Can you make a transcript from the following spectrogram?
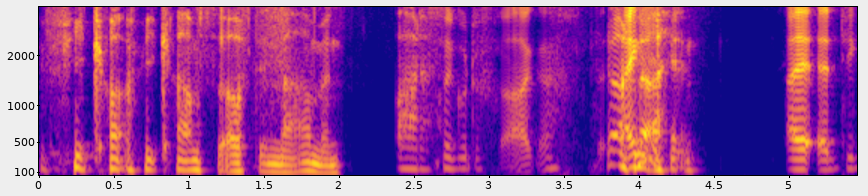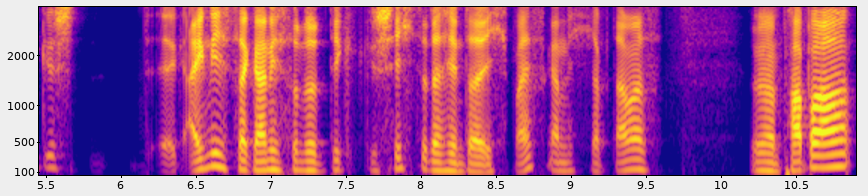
wie, kam, wie kamst du auf den Namen? Oh, das ist eine gute Frage. Oh, eigentlich, äh, äh, die äh, eigentlich ist da gar nicht so eine dicke Geschichte dahinter. Ich weiß gar nicht, ich habe damals mit meinem Papa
